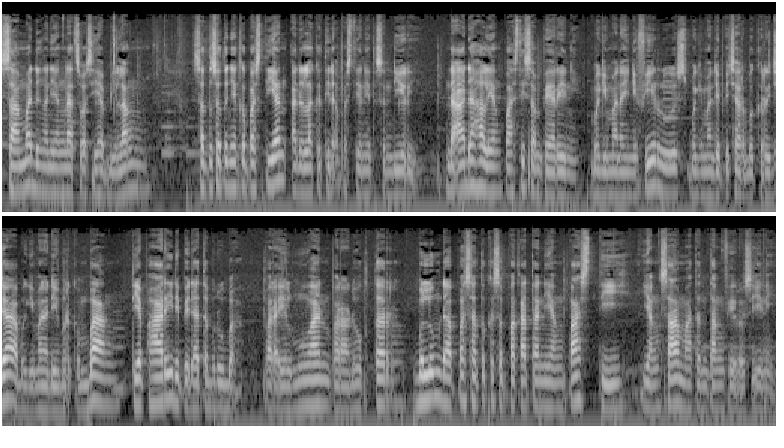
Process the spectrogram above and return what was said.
Sama dengan yang Natswa Sihab bilang, satu-satunya kepastian adalah ketidakpastian itu sendiri. Tidak ada hal yang pasti sampai hari ini. Bagaimana ini virus, bagaimana DP cara bekerja, bagaimana dia berkembang. Tiap hari DP data berubah. Para ilmuwan, para dokter belum dapat satu kesepakatan yang pasti yang sama tentang virus ini.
